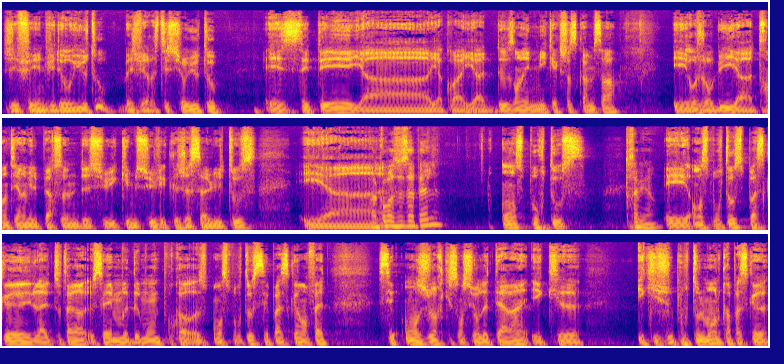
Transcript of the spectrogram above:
j'ai fait une vidéo YouTube, ben, je vais rester sur YouTube. Et c'était il y a, il y a quoi, il y a deux ans et demi, quelque chose comme ça. Et aujourd'hui, il y a 31 000 personnes dessus qui me suivent et que je salue tous. Et euh, Ah, comment ça s'appelle? 11 pour tous. Très bien. Et 11 pour tous, parce que là, tout à l'heure, Usain me demande pourquoi 11 pour tous, c'est parce qu'en fait, c'est 11 joueurs qui sont sur le terrain et que et qui jouent pour tout le monde, quoi, parce que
